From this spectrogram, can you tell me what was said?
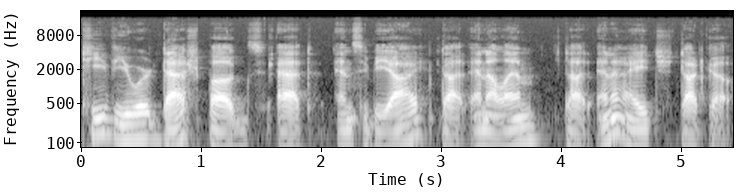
tviewer-bugs at ncbi.nlm.nih.gov.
